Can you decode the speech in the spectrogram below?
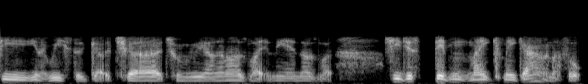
she, you know, we used to go to church when we were young, and I was like, in the end, I was like, she just didn't make me go, and I thought,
